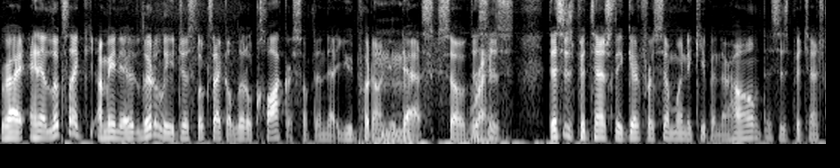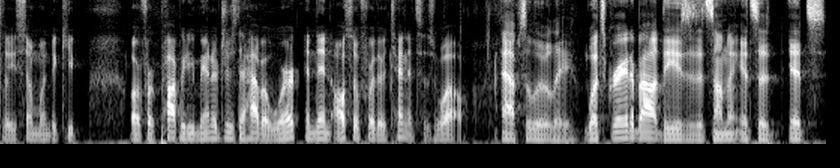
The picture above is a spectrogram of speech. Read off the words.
Right. And it looks like I mean it literally just looks like a little clock or something that you'd put on your Mhm. desk. So this Right. is this is potentially good for someone to keep in their home. This is potentially someone to keep or for property managers to have at work and then also for their tenants as well. Absolutely. What's great about these is it's something it's a it's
